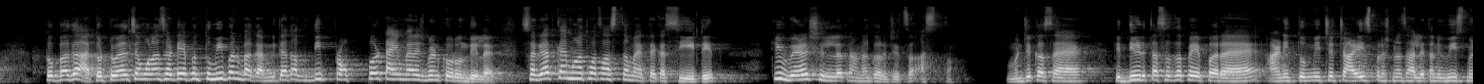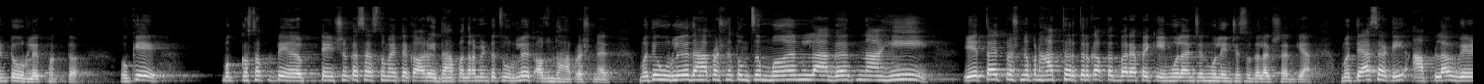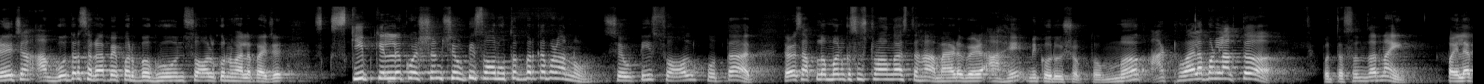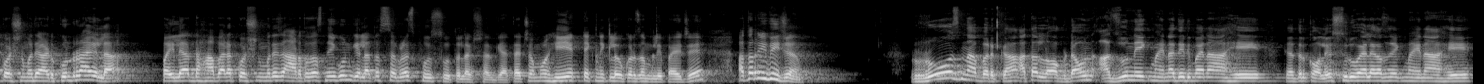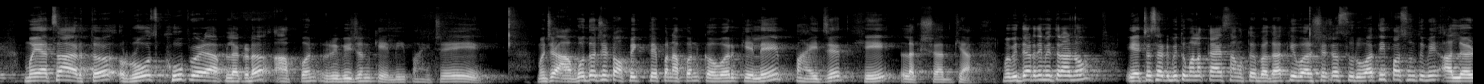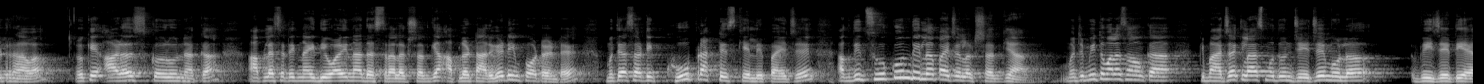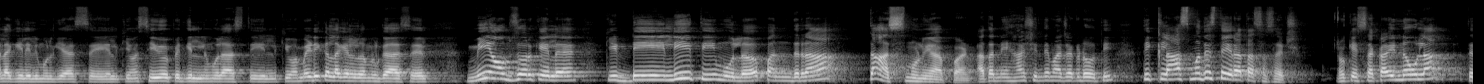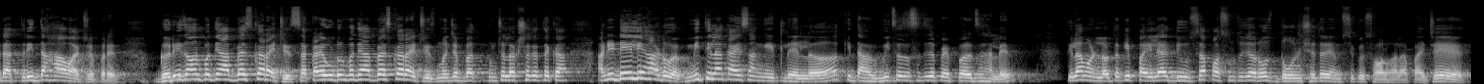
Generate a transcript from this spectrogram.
तो बघा. तो ट्वेल्थच्या मुलांसाठी आहे पण तुम्ही पण बघा. मी त्यात अगदी प्रॉपर टाइम मॅनेजमेंट करून दिलंय. सगळ्यात काय महत्त्वाचं असतं माहिती आहे का सीईटीत की वेळ शिल्लक राहणं गरजेचं असतं. म्हणजे कसं आहे की दीड तासाचा पेपर आहे आणि तुम्हीचे चाळीस प्रश्न झालेत आणि वीस मिनिटं उरलेत फक्त. ओके मग कसं टे टेन्शन कसं असतं माहिती आहे का? अरे दहा पंधरा मिनिटंच उरलेत अजून दहा प्रश्न आहेत. मग ते उरलेले दहा प्रश्न तुमचं मन लागत नाही. येत आहेत प्रश्न पण हात थरथर कापतात बऱ्यापैकी. मुलांच्या मुलींचे सुद्धा लक्षात घ्या. मग त्यासाठी आपला वेळेच्या अगोदर सगळा पेपर बघून सॉल्व्ह करून व्हायला पाहिजे. स्किप केलेले क्वेश्चन शेवटी सॉल्व्ह होतात बरं का बाळांनो? शेवटी सॉल्व्ह होतात. त्यावेळेस आपलं मन कसं स्ट्रॉंग असतं? हा मॅड वेळ आहे मी करू शकतो. मग आठवायला पण लागतं. पण तसं जर नाही पहिल्या क्वेश्चनमध्ये अडकून राहिला पहिल्या दहा बारा क्वेश्चनमध्ये जर अर्धा तास निघून गेला तर सगळंच फुस होतं लक्षात घ्या. त्याच्यामुळे ही एक टेक्निक लवकर जमली पाहिजे. आता रिव्हिजन रोज ना बरं का आता लॉकडाऊन अजून एक महिना दीड महिना आहे त्यानंतर कॉलेज सुरू व्हायला अजून एक महिना आहे. मग याचा अर्थ रोज खूप वेळा आपल्याकडं आपण रिव्हिजन केली पाहिजे. म्हणजे अगोदरचे टॉपिक ते पण आपण कव्हर केले पाहिजेत हे लक्षात घ्या. मग विद्यार्थी मित्रांनो याच्यासाठी मी तुम्हाला काय सांगतोय बघा की वर्षाच्या सुरुवातीपासून तुम्ही अलर्ट राहावा. ओके आळस करू नका. आपल्यासाठी नाही दिवाळी ना दसरा लक्षात घ्या. आपलं टार्गेट इम्पॉर्टंट आहे. मग त्यासाठी खूप प्रॅक्टिस केली पाहिजे. अगदी चुकून दिलं पाहिजे लक्षात घ्या. म्हणजे मी तुम्हाला सांगू का की माझ्या क्लासमधून जे जे मुलं व्ही जे टी आयला गेलेली मुलगी असेल किंवा सी ओ पीत गेलेली मुलं असतील किंवा मेडिकलला गेलेला मुलगा असेल मी ऑब्झर्व केलं आहे की डेली ती मुलं पंधरा तास म्हणूया आपण. आता नेहा शिंदे माझ्याकडे होती. ती क्लासमध्येच तेरा तास असायची ओके सकाळी नऊला ते रात्री दहा वाजेपर्यंत. घरी जाऊन पण ती अभ्यास करायची. सकाळी उठून पण ती अभ्यास करायचीच म्हणजे ब तुमच्या लक्षात येते का? आणि डेली हार्डवर्क मी तिला काय सांगितलेलं? की दहावीचं जसं तिचे पेपर झाले तिला म्हणलं होतं की पहिल्या दिवसापासून तुझ्या रोज दोनशे तर एम सी क्यू सॉल्व्ह व्हायला पाहिजेत.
